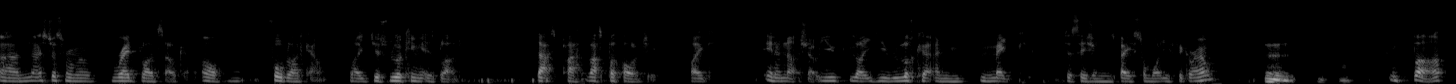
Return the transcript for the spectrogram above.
um, that's just from a red blood cell count or full blood count. Like just looking at his blood, that's pla- that's pathology. Like in a nutshell, you like you look at and you make decisions based on what you figure out. Hmm. But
